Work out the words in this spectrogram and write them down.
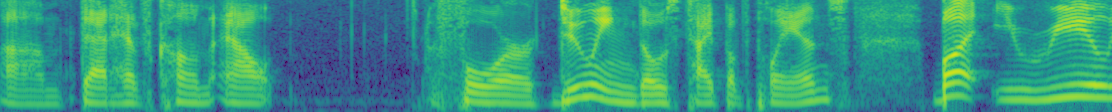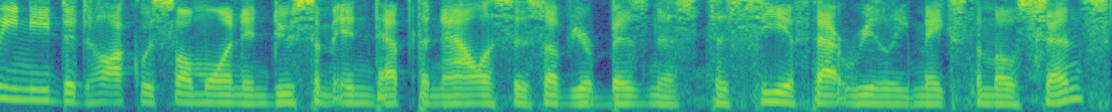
um, that have come out for doing those type of plans but you really need to talk with someone and do some in-depth analysis of your business to see if that really makes the most sense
